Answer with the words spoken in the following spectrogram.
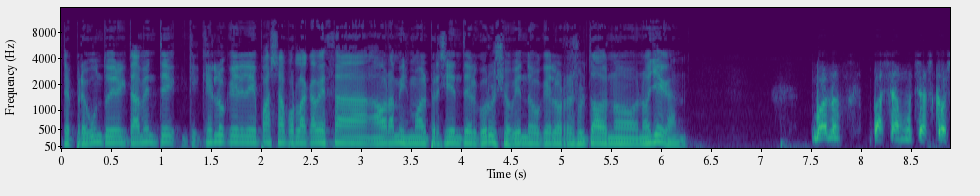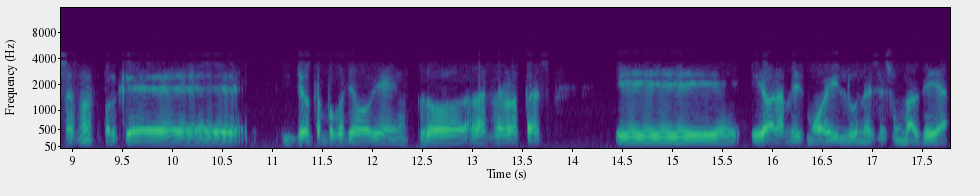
Te pregunto directamente, ¿qué, qué es lo que le pasa por la cabeza ahora mismo al presidente del Corucho, viendo que los resultados no, no llegan? Bueno, pasan muchas cosas, ¿no? Porque yo tampoco llevo bien lo- las derrotas y, ahora mismo, hoy lunes es un mal día,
